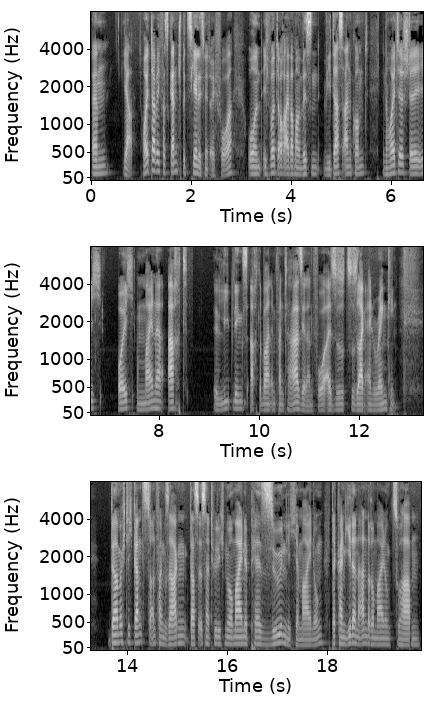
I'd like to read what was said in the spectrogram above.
Ähm, ja, heute habe ich was ganz Spezielles mit euch vor und ich wollte auch einfach mal wissen, wie das ankommt, denn heute stelle ich euch meine acht Lieblingsachterbahn im Phantasialand vor, also sozusagen ein Ranking. Da möchte ich ganz zu Anfang sagen, das ist natürlich nur meine persönliche Meinung. Da kann jeder eine andere Meinung zu haben.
